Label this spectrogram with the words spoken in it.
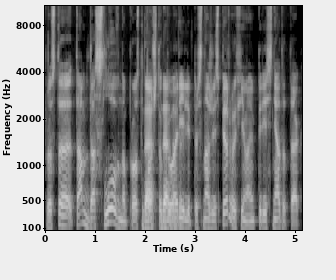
Просто там дословно просто да, то, что да, говорили да, да. персонажи из первого фильма, они переснято так.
